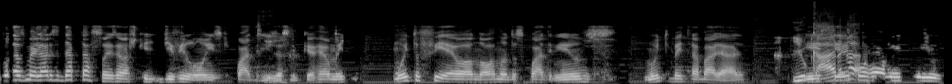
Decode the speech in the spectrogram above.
uma das melhores adaptações, eu acho que, de vilões de quadrinhos, Sim. assim, porque é realmente muito fiel à norma dos quadrinhos, muito bem trabalhado. E o e cara. se ele for realmente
